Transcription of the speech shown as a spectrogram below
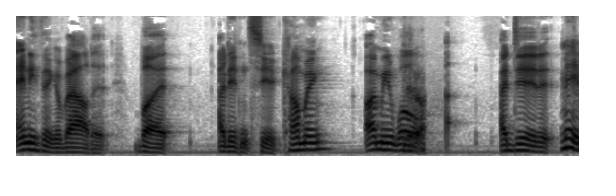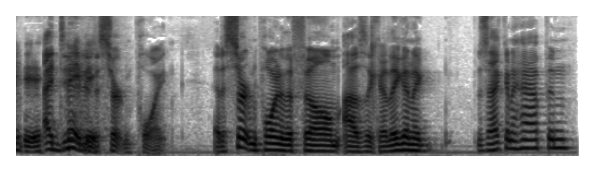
anything about it, but I didn't see it coming. I mean, well, I, I did. It, Maybe. I did Maybe. at a certain point. At a certain point of the film, I was like, are they gonna? Is that gonna happen?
